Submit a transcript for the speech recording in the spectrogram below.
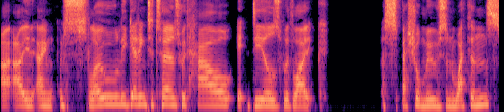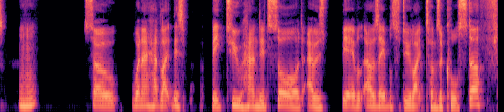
I, I I'm slowly getting to terms with how it deals with like special moves and weapons. Mhm. So when I had like this big two-handed sword, I was be able I was able to do like tons of cool stuff.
